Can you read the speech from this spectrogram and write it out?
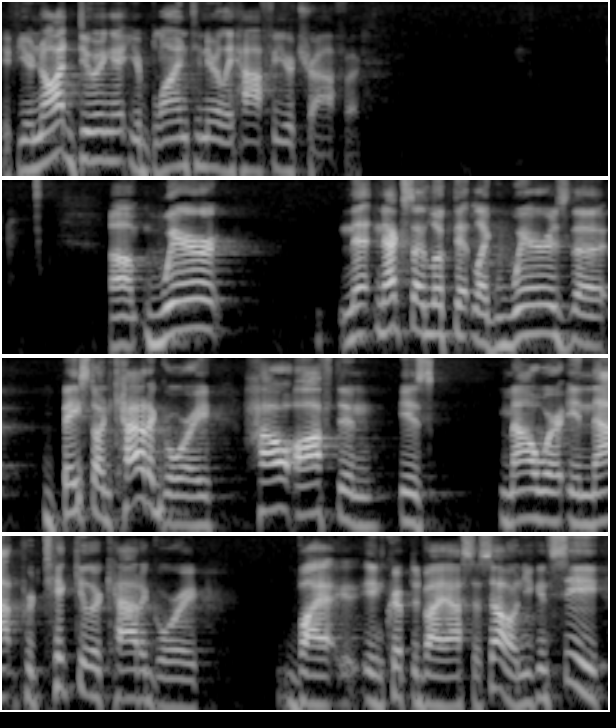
if you're not doing it, you're blind to nearly half of your traffic. Um, where, ne next I looked at like where is the, based on category, how often is malware in that particular category via, encrypted via SSL. And you can see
